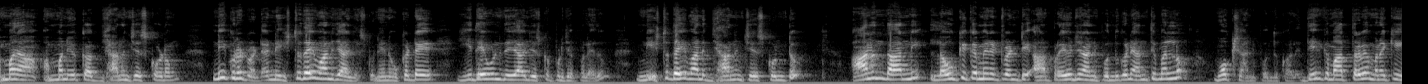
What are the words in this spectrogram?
అమ్మ అమ్మని యొక్క ధ్యానం చేసుకోవడం నీకున్నటువంటి అంటే ఇష్టదైవాన్ని ధ్యానం చేసుకో. నేను ఒకటే ఈ దేవుడిని ధ్యానం చేసుకోప్పుడు చెప్పలేదు. నీ ఇష్టదైవాన్ని ధ్యానం చేసుకుంటూ ఆనందాన్ని లౌకికమైనటువంటి ఆ ప్రయోజనాన్ని పొందుకొని అంతిమంలో మోక్షాన్ని పొందుకోవాలి. దీనికి మాత్రమే మనకి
